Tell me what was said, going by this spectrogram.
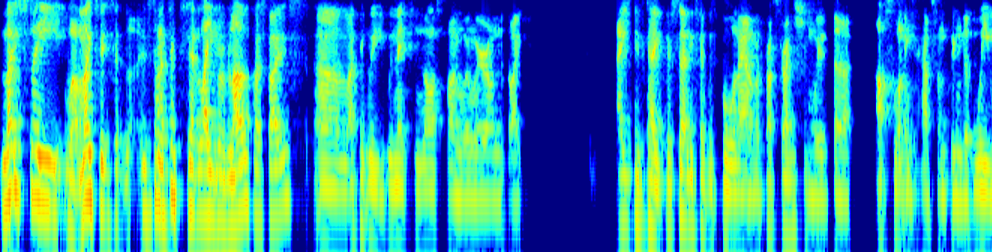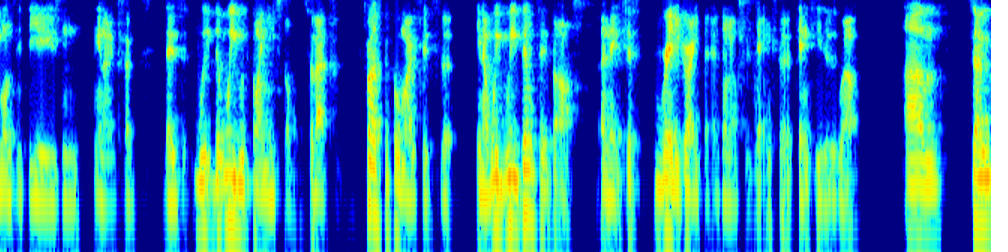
mostly, well, most of it's, it's kind of fifty percent labour of love, I suppose. Um, I think we we mentioned last time when we were on like HTTP to a certain extent was born out of a frustration with uh, us wanting to have something that we wanted to use, and you know, so there's we, that we would find useful. So that's first and foremost, it's that you know we we built it for us, and it's just really great that everyone else is getting to getting to use it as well. Um, so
